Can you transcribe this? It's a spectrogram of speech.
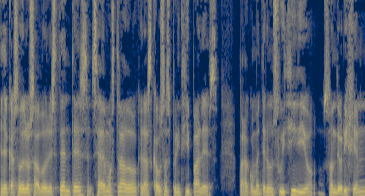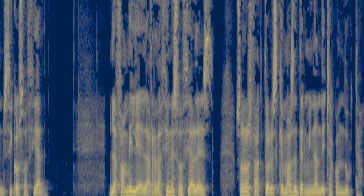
En el caso de los adolescentes, se ha demostrado que las causas principales para cometer un suicidio son de origen psicosocial. La familia y las relaciones sociales son los factores que más determinan dicha conducta.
